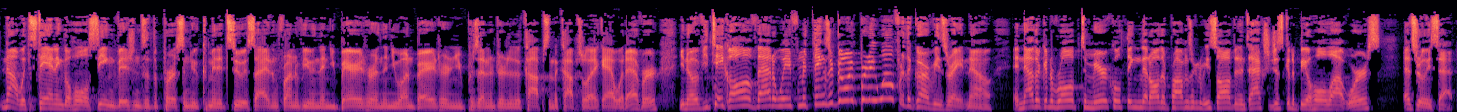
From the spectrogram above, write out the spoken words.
notwithstanding the whole seeing visions of the person who committed suicide in front of you and then you buried her and then you unburied her and you presented her to the cops and the cops are like, ah, whatever. You know, if you take all of that away from it, things are going pretty well for the Garveys right now. And now they're going to roll up to Miracle thinking that all their problems are going to be solved and it's actually just going to be a whole lot worse. That's really sad.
